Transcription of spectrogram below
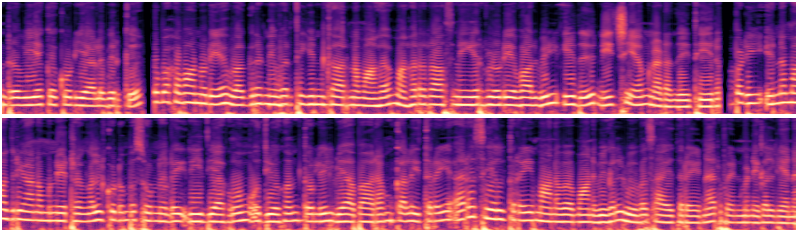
என்று வியக்கக்கூடிய அளவிற்கு குரு பகவானுடைய வக்ர நிவர்த்தியின் காரணமாக மகர ராசினியர்களுடைய வாழ்வில் இது நிச்சயம் நடந்தே தீரும். அப்படி என்ன மாதிரியான முன்னேற்றங்கள் குடும்ப சூழ்நிலை ரீதியாகவும் உத்தியோகம் தொழில் வியாபாரம் கலைத்துறை அரசியல் துறை மாணவ மாணவிகள் விவசாயத்துறையினர் பெண்மணிகள் என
